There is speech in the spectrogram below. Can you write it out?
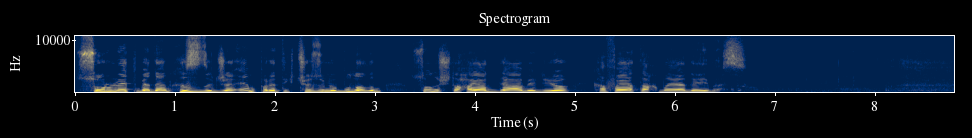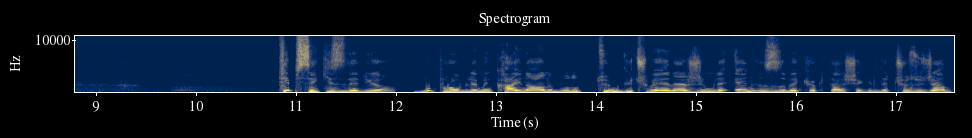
Sorun etmeden hızlıca en pratik çözümü bulalım. Sonuçta hayat devam ediyor. Kafaya takmaya değmez. Tip 8 ne diyor? Bu problemin kaynağını bulup tüm güç ve enerjimle en hızlı ve kökten şekilde çözeceğim.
